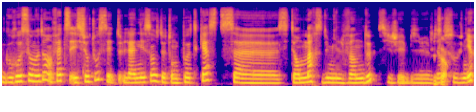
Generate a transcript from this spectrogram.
grosso modo, en fait, et surtout, c'est la naissance de ton podcast, c'était en mars 2022, si j'ai bien, souvenir.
